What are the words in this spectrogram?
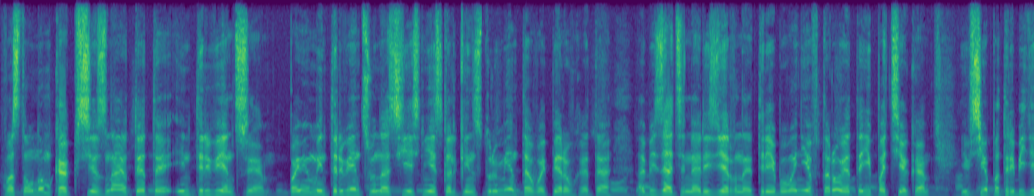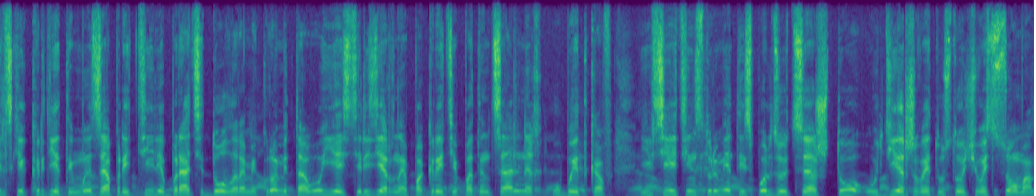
В основном, как все знают, это интервенция. Помимо интервенции у нас есть несколько инструментов. Во-первых, это обязательно резервное требование. Второе, это ипотека. И все потребительские кредиты мы запретили брать долларами. Кроме того, есть резервное покрытие потенциальных убытков. И все эти инструменты используются, что удерживает устойчивость СОМа.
